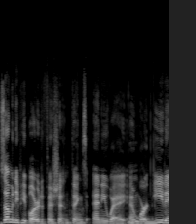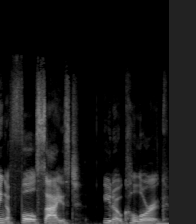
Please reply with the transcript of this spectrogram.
so many people are deficient in things anyway and we're eating a full sized you know caloric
